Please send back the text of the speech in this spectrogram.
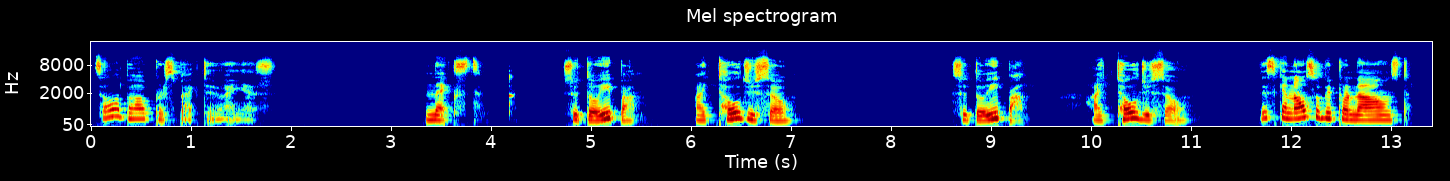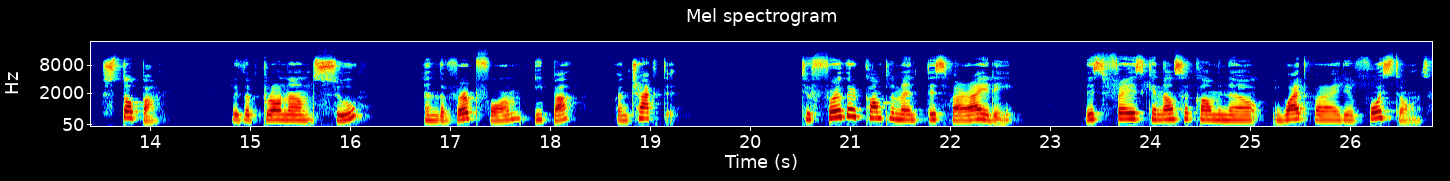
It's all about perspective, I guess. Next, Sutoipa. I told you so. Sutoipa. I told you so. This can also be pronounced stopa, with the pronoun su and the verb form ipa contracted. To further complement this variety, this phrase can also come in a wide variety of voice tones,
